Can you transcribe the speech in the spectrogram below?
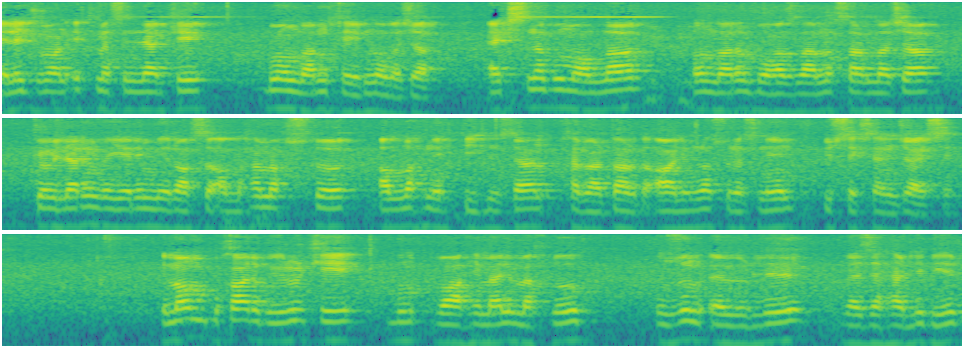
elə güman etməsinlər ki, bu onların xeyrinə olacaq. Əksinə bu mallar onların boğazlarına sarılacaq. Göylərin və yerin mirası Allaha məxsusdur. Allah nə etdiyinizdən xəbərdardır. Alimran surəsinin 180-ci ayəsi. İmam Buxari buyurur ki, bu vahiməli məxluq uzun ömürlü və zəhərli bir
